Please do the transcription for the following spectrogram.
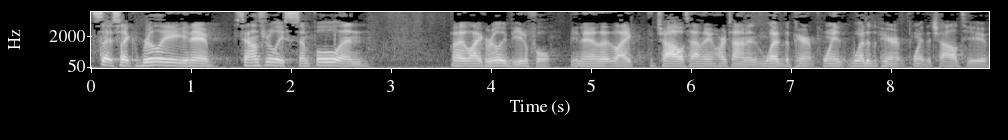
So it's like really, you know, sounds really simple and but like really beautiful. You know that like the child's having a hard time, and what did the parent point? What did the parent point the child to?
